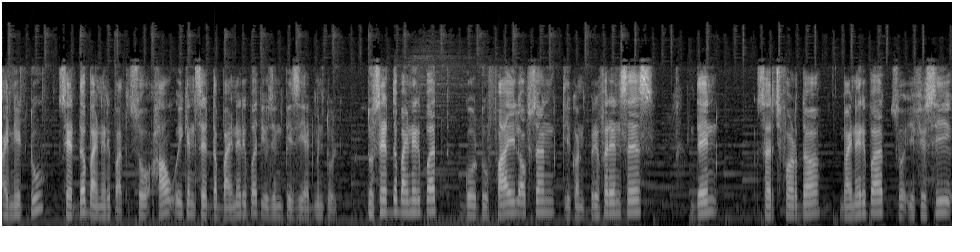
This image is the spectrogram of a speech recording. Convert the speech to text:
I need to set the binary path. So how we can set the binary path using pgadmin tool? To set the binary path go to file option click on preferences then search for the binary path. So if you see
